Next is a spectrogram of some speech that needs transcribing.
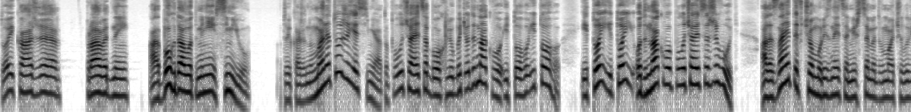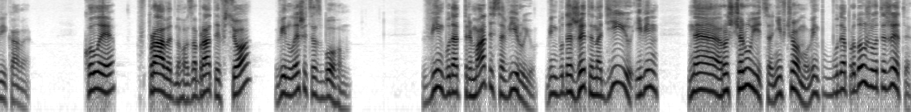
Той каже, праведний, а Бог дав от мені сім'ю. А той каже: ну в мене теж є сім'я, то виходить, Бог любить одинаково і того, і того. І той, і той одинаково, виходить, живуть. Але знаєте, в чому різниця між цими двома чоловіками? Коли в праведного забрати все, він лишиться з Богом. Він буде триматися вірою, він буде жити надією, і він не розчарується ні в чому. Він буде продовжувати жити.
